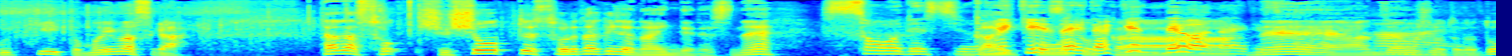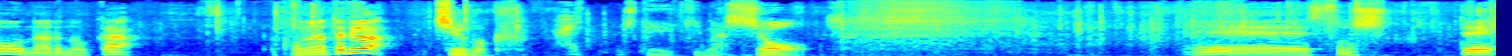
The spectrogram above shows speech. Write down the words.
大きいと思いますが。ただ首相ってそれだけじゃないんでですね。そうですよね。経済だけではないですね。安全保障とかどうなるのか、はい、このあたりは注目していきましょう。はいえー、そして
